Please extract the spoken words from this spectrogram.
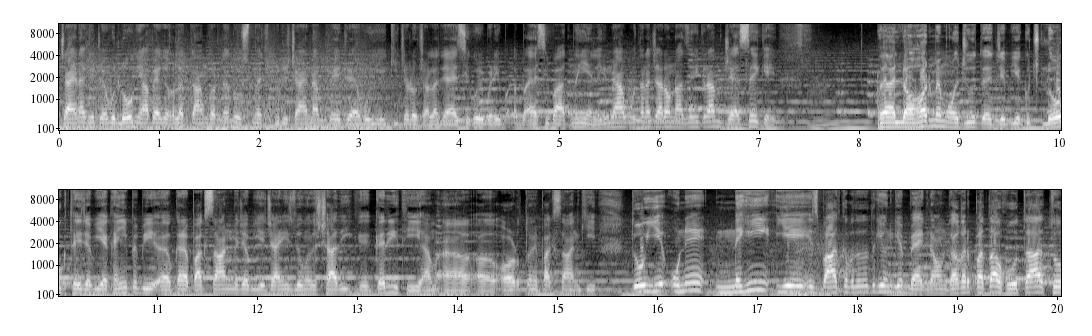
چائنا کے جو ہے وہ لوگ یہاں پہ اگر غلط کام کرتے ہیں تو اس میں پوری چائنا پہ جو ہے وہ یہ کیچڑ چلا جائے۔ ایسی کوئی بڑی ایسی بات نہیں ہے۔ لیکن میں آپ کو بتانا چاہ رہا ہوں، ناظرین کرام، جیسے کہ لاہور میں موجود جب یہ کچھ لوگ تھے، جب یہ کہیں پہ بھی پاکستان میں جب یہ چائنیز لوگوں سے شادی کری تھی ہم عورتوں نے پاکستان کی، تو یہ انہیں نہیں یہ اس بات کا پتہ تھا کہ ان کے بیک گراؤنڈ کا۔ اگر پتہ ہوتا تو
